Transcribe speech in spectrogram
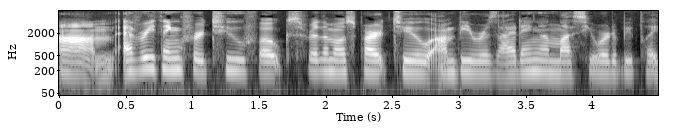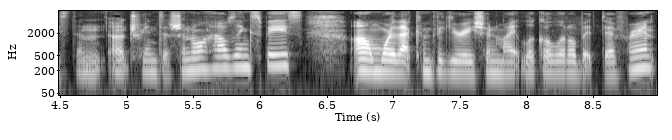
um, everything for two folks for the most part to um, be residing, unless you were to be placed in a transitional housing space um, where that configuration might look a little bit different.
